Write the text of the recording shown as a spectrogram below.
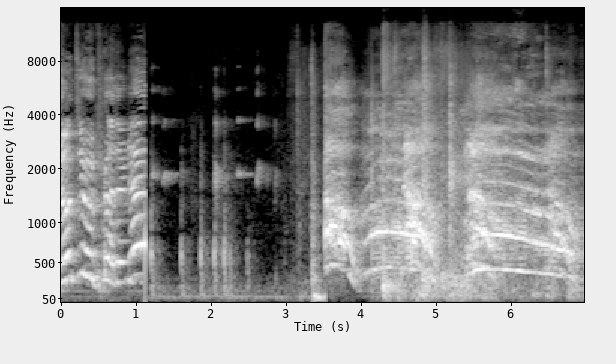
Don't do it, brother. No. Oh! No! No!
